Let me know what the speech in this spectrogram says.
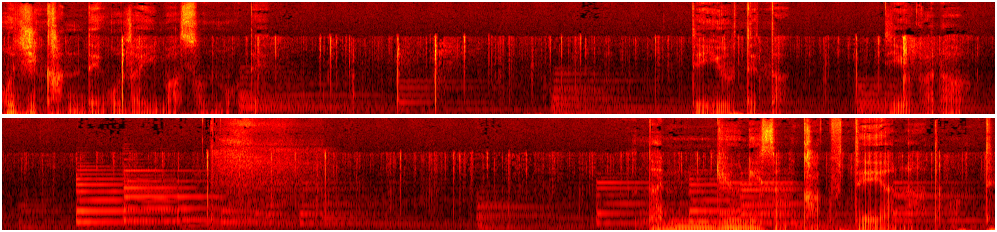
お時間でございますので、って言うてたって確定やなと思って。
